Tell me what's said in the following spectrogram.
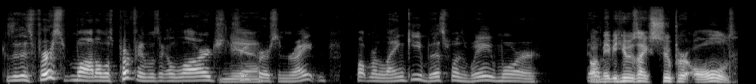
because this first model was perfect. It was like a large tree Yeah. person, right? A lot more lanky, but this one's way more oh, Well, maybe he was like super old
